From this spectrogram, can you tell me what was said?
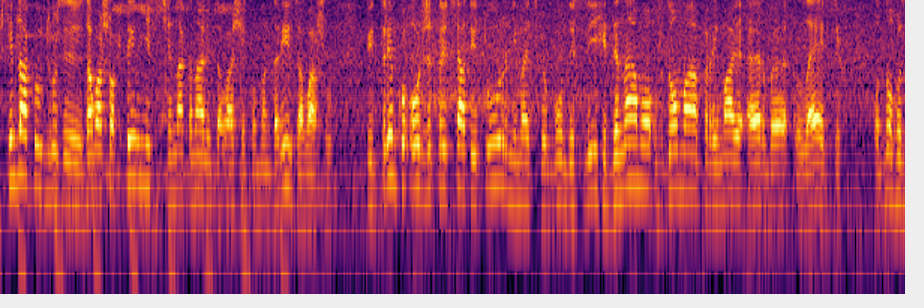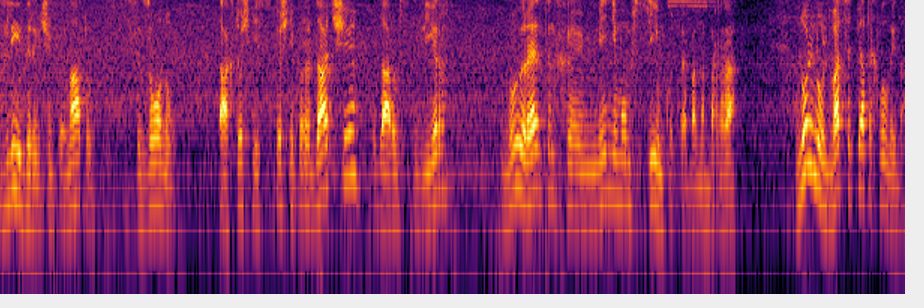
Всім дякую, друзі, за вашу активність на каналі, за ваші коментарі, за вашу підтримку. Отже, 30-й тур німецької Бундесліги. Динамо вдома приймає РБ Лейпциг, одного з лідерів чемпіонату сезону. Так, точність, точні передачі, удари в ствір. Ну і рейтинг е, мінімум сімку треба набрати. 0-0, 25 хвилина.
